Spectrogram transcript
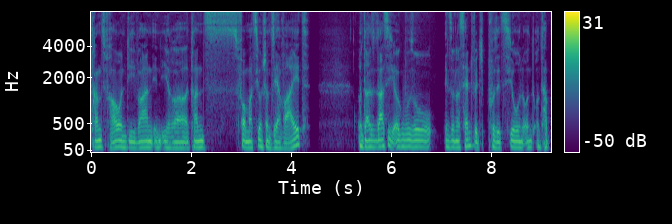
Transfrauen, die waren in ihrer Transformation schon sehr weit. Und da saß ich irgendwo so in so einer Sandwich-Position und, und habe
